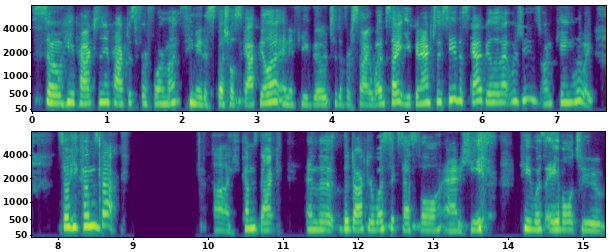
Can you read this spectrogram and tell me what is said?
So he practiced and he practiced for four months. He made a special scapula. And if you go to the Versailles website, you can actually see the scapula that was used on King Louis. So he comes back. Uh, he comes back and the, the doctor was successful and he he was able to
